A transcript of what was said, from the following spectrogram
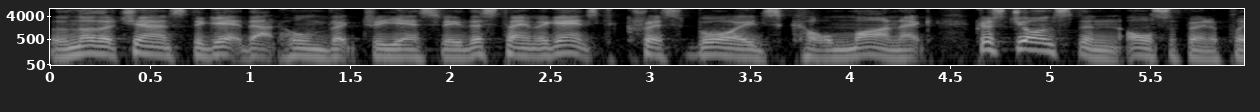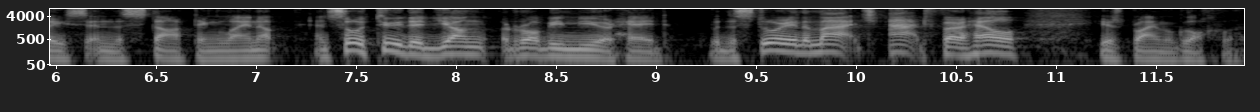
with another chance to get that home victory yesterday, this time against Kris Boyd's Kilmarnock. Chris Johnston also found a place in the starting lineup, and so too did young Robbie Muirhead. With the story of the match at Firhill, here's Brian McLaughlin.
